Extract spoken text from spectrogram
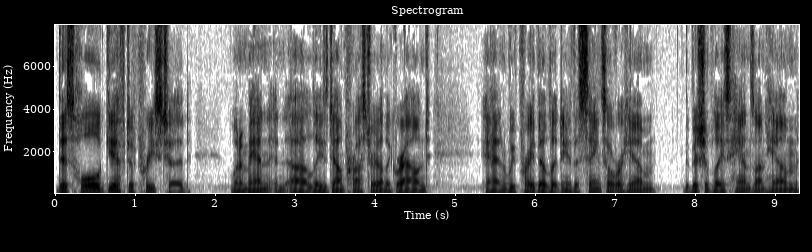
This whole gift of priesthood, when a man uh, lays down prostrate on the ground, and we pray the litany of the saints over him, the bishop lays hands on him.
